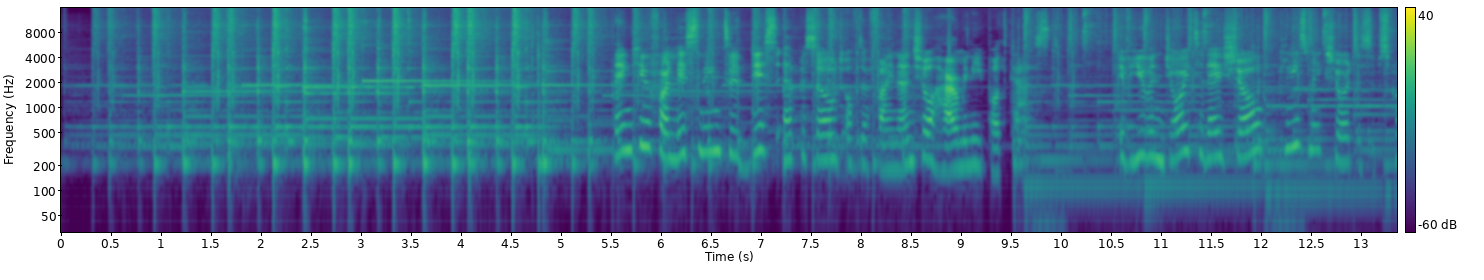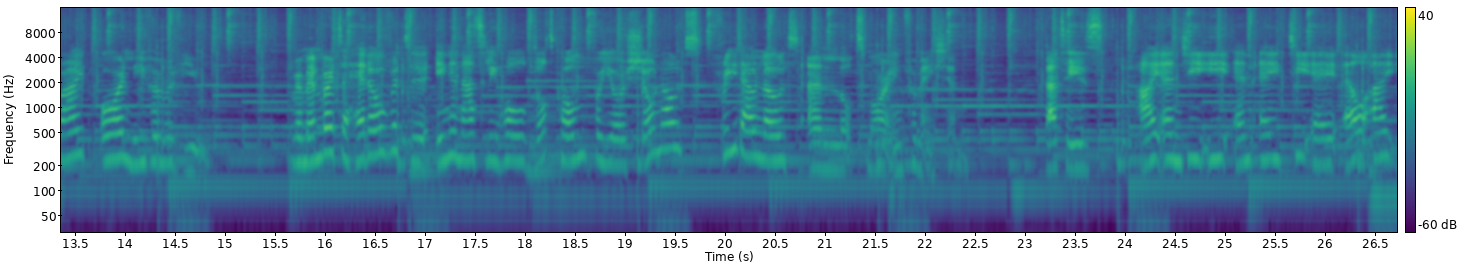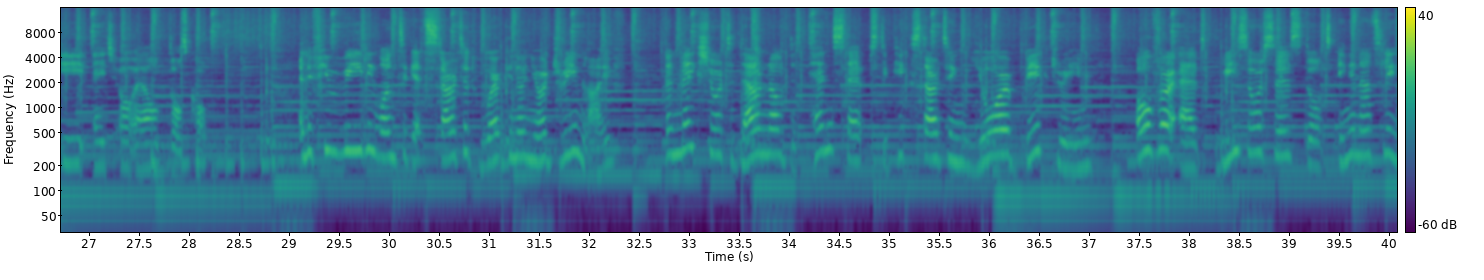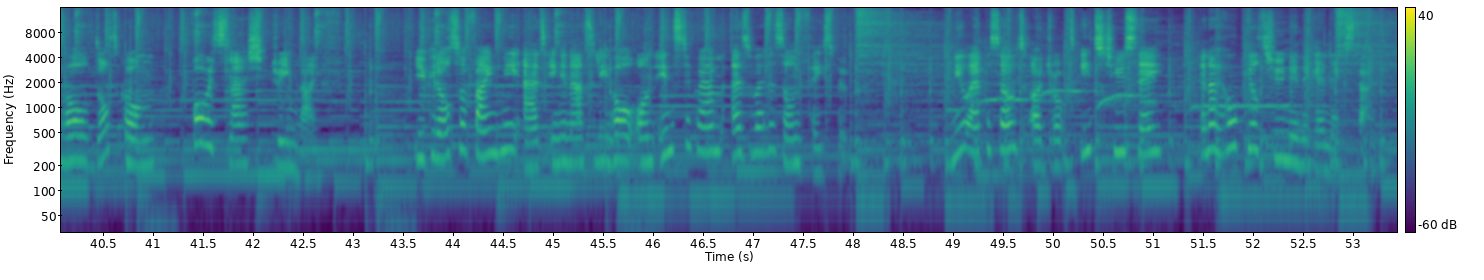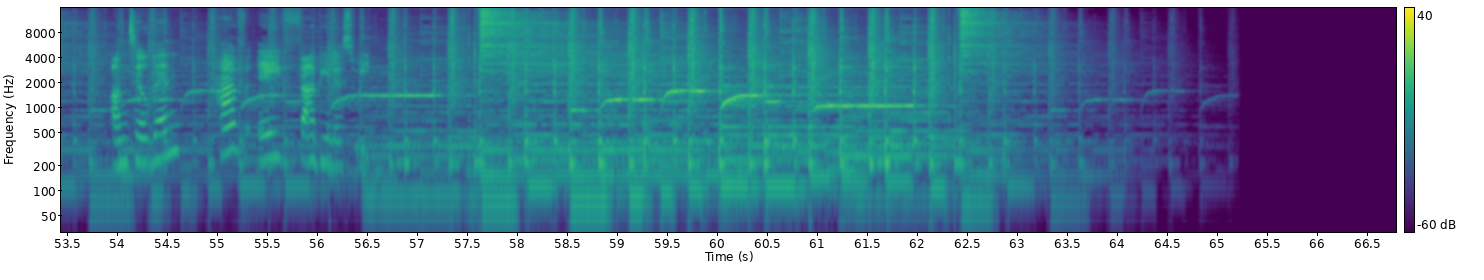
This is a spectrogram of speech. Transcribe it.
Thank you for listening to this episode of the Financial Harmony Podcast. If you enjoyed today's show, please make sure to subscribe or leave a review. Remember to head over to ingenataliehol.com for your show notes, free downloads, and lots more information. That is I N G E N A T A L I E H O L.com. And if you really want to get started working on your dream life, then make sure to download the 10 steps to kickstarting your big dream over at resources.ingenataliehol.com forward slash dreamlife. You can also find me at Inge Natalie Hol on Instagram as well as on Facebook. New episodes are dropped each Tuesday, and I hope you'll tune in again next time. Until then, have a fabulous week.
